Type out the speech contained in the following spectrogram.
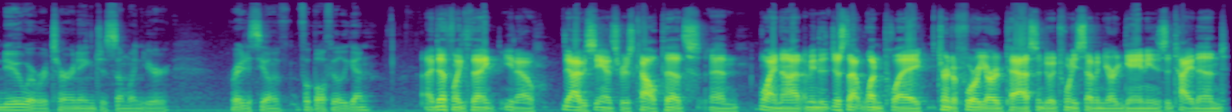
new or returning, just someone you're ready to see on the football field again? I definitely think, you know, the obvious answer is Kyle Pitts, and why not? I mean, just that one play turned a four yard pass into a 27 yard gain. He's a tight end.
